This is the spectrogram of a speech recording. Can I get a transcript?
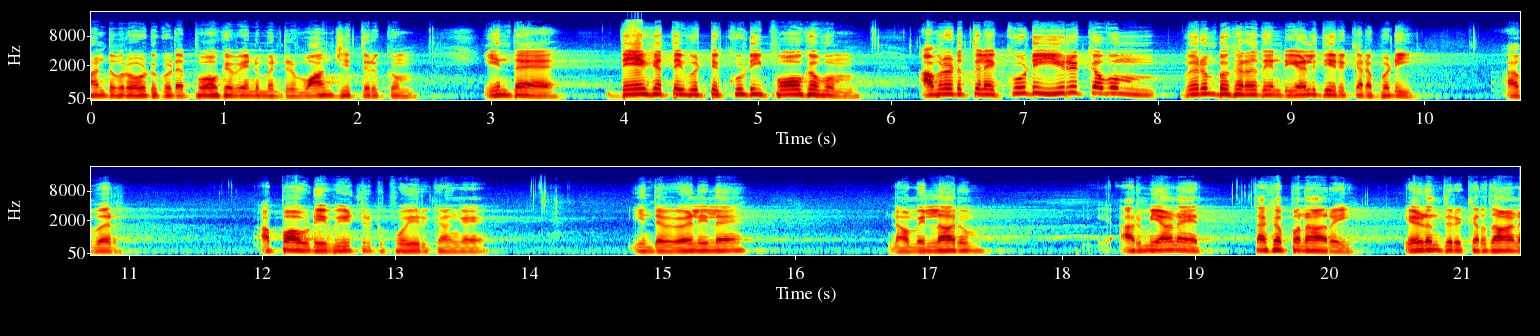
ஆண்டவரோடு கூட போக வேண்டும் என்று வாஞ்சித்திருக்கும். இந்த தேகத்தை விட்டு குடி போகவும் அவரிடத்தில் குடி இருக்கவும் விரும்புகிறது என்று எழுதியிருக்கிறபடி அவர் அப்பாவுடைய வீட்டிற்கு போயிருக்காங்க. இந்த வேளையில் நாம் எல்லாரும் அருமையான தகப்பனாரை இழந்திருக்கிறதான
